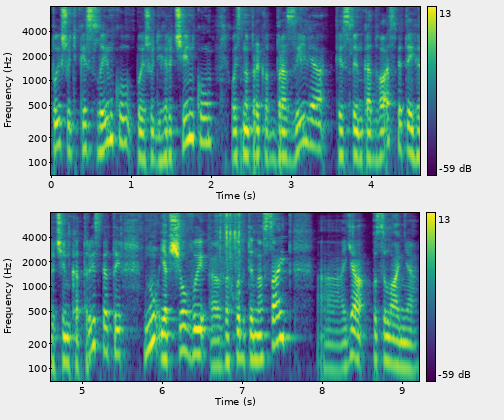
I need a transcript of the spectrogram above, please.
пишуть кислинку, пишуть гірчинку. Ось, наприклад, Бразилія, кислинка 2 з 5, гірчинка 3 з 5. Ну, якщо ви е, заходите на сайт, я посилання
